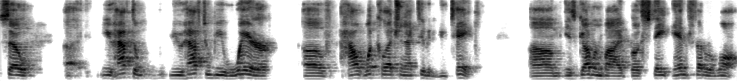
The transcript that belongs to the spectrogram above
So you have to you have to be aware of how what collection activity you take um, is governed by both state and federal law.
